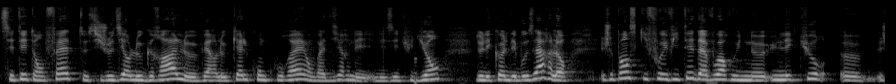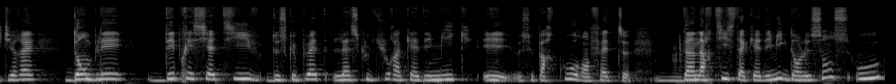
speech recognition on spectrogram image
c'était en fait, si je veux dire, le Graal vers lequel concouraient, on va dire, les, étudiants de l'école des beaux-arts. Alors, je pense qu'il faut éviter d'avoir une, lecture, euh, je dirais, d'emblée dépréciative de ce que peut être la sculpture académique et ce parcours, en fait, d'un artiste académique, dans le sens où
